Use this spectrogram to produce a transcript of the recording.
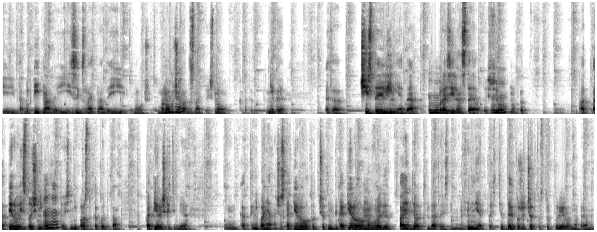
и там, и петь надо, и язык знать надо, и, ну, в общем, много чего надо знать, то есть, ну, как это, некая, это чистая линия, да. Бразилиан стайл, то есть все, Мгм. ну, как от, от первого источника, Мгм. то есть не просто какой-то там копирочка тебе как-то непонятно, что скопировал, тут что-то не докопировал, ну, вроде пойдет, да, то есть нет, то есть тебе дают уже четко структурированно прям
